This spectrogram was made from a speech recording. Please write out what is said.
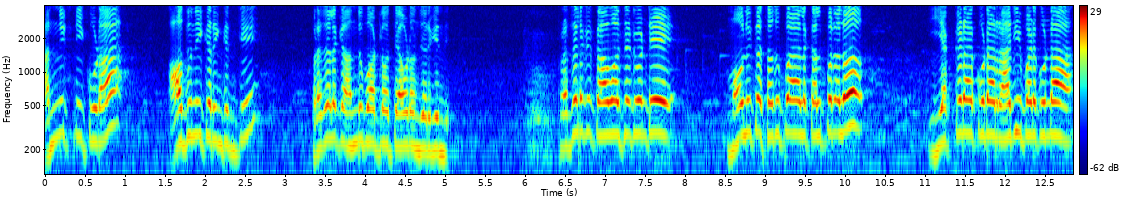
అన్నిటినీ కూడా ఆధునీకరించి ప్రజలకు అందుబాటులో తేవడం జరిగింది. ప్రజలకు కావాల్సినటువంటి మౌలిక సదుపాయాల కల్పనలో ఎక్కడా కూడా రాజీ పడకుండా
